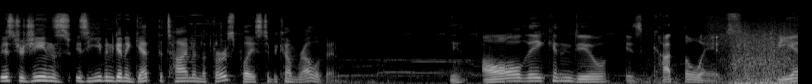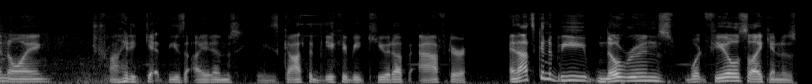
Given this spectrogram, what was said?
Mr. Jeans, is he even going to get the time in the first place to become relevant? All they can do is cut the waves, be annoying, try to get these items. He's got the BKB queued up after. And that's going to be no runes. What feels like, and is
